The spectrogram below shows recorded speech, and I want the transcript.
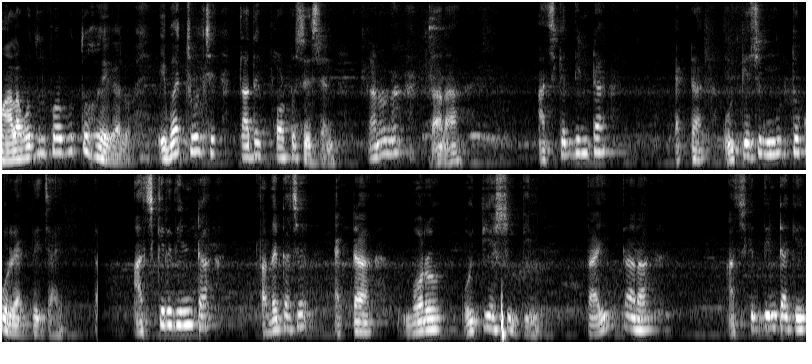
মালা বদল পর্ব তো হয়ে গেল। এবার চলছে তাদের ফটো সেশন কেননা তারা আজকের দিনটা একটা ঐতিহাসিক মুহূর্ত করে রাখতে চায়। আজকের দিনটা তাদের কাছে একটা বড় ঐতিহাসিক দিন। তাই তারা আজকের দিনটাকে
